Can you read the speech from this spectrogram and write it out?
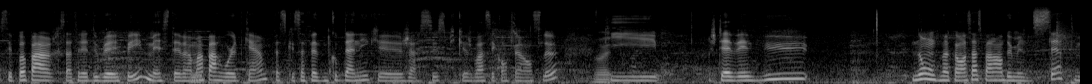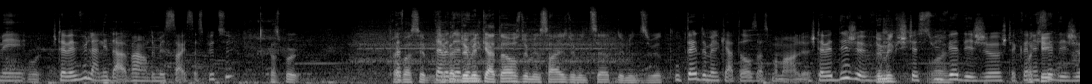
C'est pas par Satellite WP, mais c'était vraiment Ouais. par WordCamp parce que ça fait une couple d'années que j'assiste puis que je vais à ces conférences-là. Ouais. Puis je t'avais vu. Nous, on a commencé à se parler en 2017, mais Ouais. je t'avais vu l'année d'avant, en 2016. Ça se peut-tu? Ça se peut. Très possible. J'ai t'avais fait donné- 2014, 2016, 2017, 2018. Ou peut-être 2014 à ce moment-là. Je t'avais déjà vu, 2000 puis je te suivais déjà, je te connaissais déjà.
